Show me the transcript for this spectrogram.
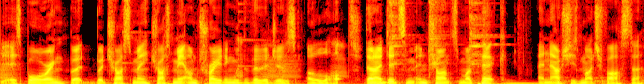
it's boring, but but trust me, trust me, I'm trading with the villagers a lot. Then I did some enchants on my pick, and now she's much faster.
